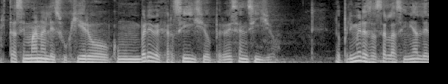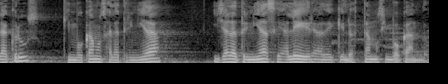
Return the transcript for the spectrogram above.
Esta semana les sugiero como un breve ejercicio, pero es sencillo. Lo primero es hacer la señal de la cruz, que invocamos a la Trinidad, y ya la Trinidad se alegra de que lo estamos invocando.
